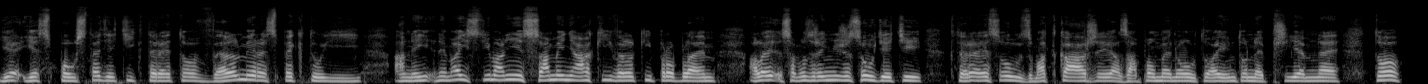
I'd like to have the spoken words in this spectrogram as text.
je, je spousta dětí, které to velmi respektují a ne, nemají s tím ani sami nějaký velký problém, ale samozřejmě, že jsou děti, které jsou zmatkáři a zapomenou to a jim to nepříjemné. To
